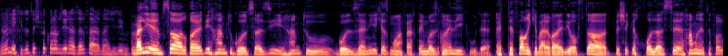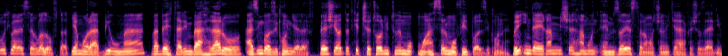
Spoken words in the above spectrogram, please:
منم یکی دو تاش فکر کنم زیر نظر فراد مجیدی بود. ولی امسال قائدی هم تو گلسازی هم تو گلزنی یکی از موفق ترین بازیکنان لیگ بوده. اتفاقی که برای قائدی افتاد به شکل خلاصه همون اتفاقی بود که برای استقلال افتاد. یه مربی اومد و بهترین بهره رو از این بازیکن گرفت. بهش یاد داد که چطور می‌تونه موثر مفید بازی کنه ببین این دقیقا میشه همون امضای استراماچونی که حرفشو زدیم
